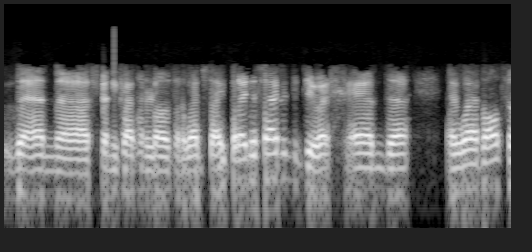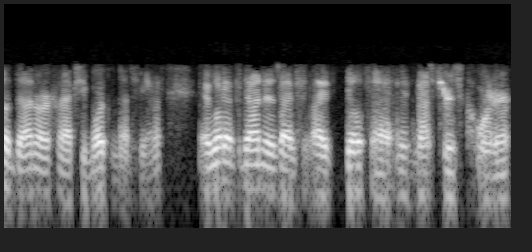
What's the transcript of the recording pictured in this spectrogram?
than uh, spending five hundred dollars on a website. But I decided to do it, and uh, and what I've also done, or actually more than that, to be honest, and what I've done is I've I've built a, an investors corner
